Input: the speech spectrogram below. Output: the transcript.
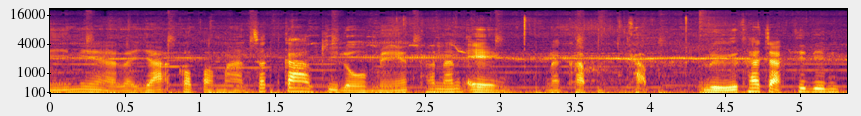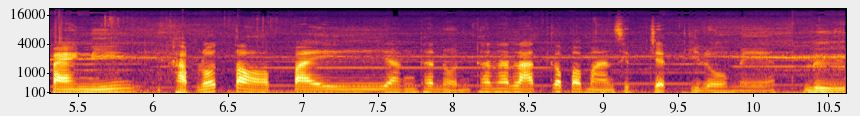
นี้เนี่ยระยะก็ประมาณสัก 9 กิโลเมตร เท่านั้นเองนะครับครับ หรือถ้าจากที่ดินแปลงนี้ขับรถต่อไปยังถนนธนรัตน์ก็ประมาณ 17 กิโลเมตร หรือ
